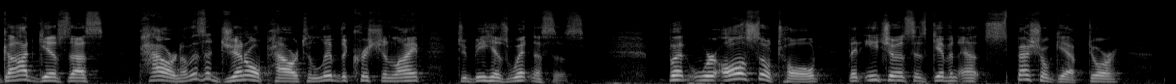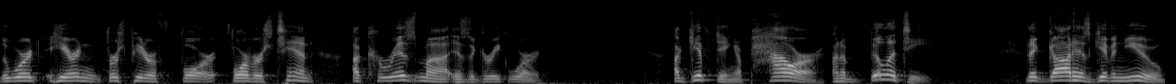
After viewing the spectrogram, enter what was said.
God gives us power. Now, this is a general power to live the Christian life, to be his witnesses. But we're also told that each of us is given a special gift, or the word here in 1 Peter 4, 4 verse 10, a charisma is the Greek word. A gifting, a power, an ability that God has given you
